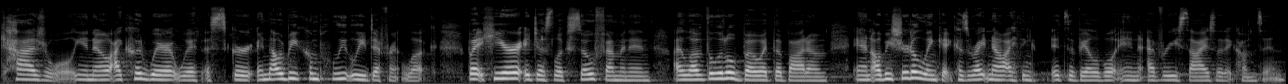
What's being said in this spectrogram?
casual. You know, I could wear it with a skirt, and that would be a completely different look. But here it just looks so feminine. I love the little bow at the bottom, and I'll be sure to link it because right now I think it's available in every size that it comes in.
